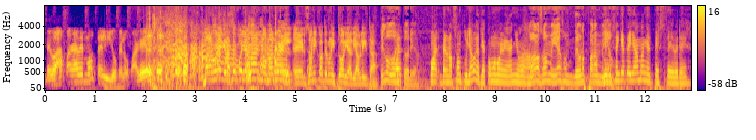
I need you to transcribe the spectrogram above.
¿me vas a pagar el motel? Y yo que lo pagué. Manuel, gracias por llamarnos, Manuel. Eh, El Sónico tiene una historia, Diablita. Tengo dos ¿Cuál? historias. ¿Cuál? Pero no son tuyas porque tienes como nueve años. ah. No, no son mías, son de unos panas Me míos. dicen que te llaman el pesebre.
